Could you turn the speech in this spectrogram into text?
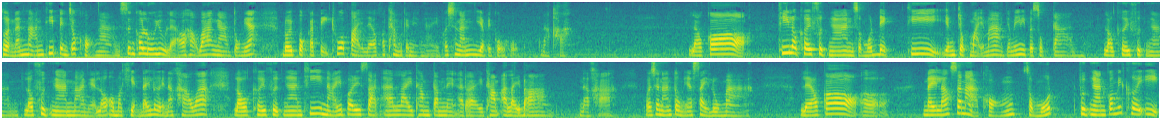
ส่วนนั้นๆ ที่เป็นเจ้าของงาน ซึ่งเขารู้อยู่แล้วค่ะว่างานตรงเนี้ยโดยปกติทั่วไปแล้วเขาทำกันยังไง เพราะฉะนั้นอย่าไปโกหกนะคะ แล้วก็ที่เราเคยฝึกงานสมมติเด็กที่ยังจบใหม่มากยังไม่มีประสบการณ์ เราเคยฝึกงาน เราฝึกงานมาเนี่ยเราเอามาเขียนได้เลยนะคะว่า เราเคยฝึกงานที่ไหนบริษัทอะไรทำตำแหน่งอะไรทำอะไรบ้างนะคะ เพราะฉะนั้นตรงนี้ใส่ลงมา แล้วก็ ในลักษณะของสมมุติฝึกงานก็ไม่เคยอีก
